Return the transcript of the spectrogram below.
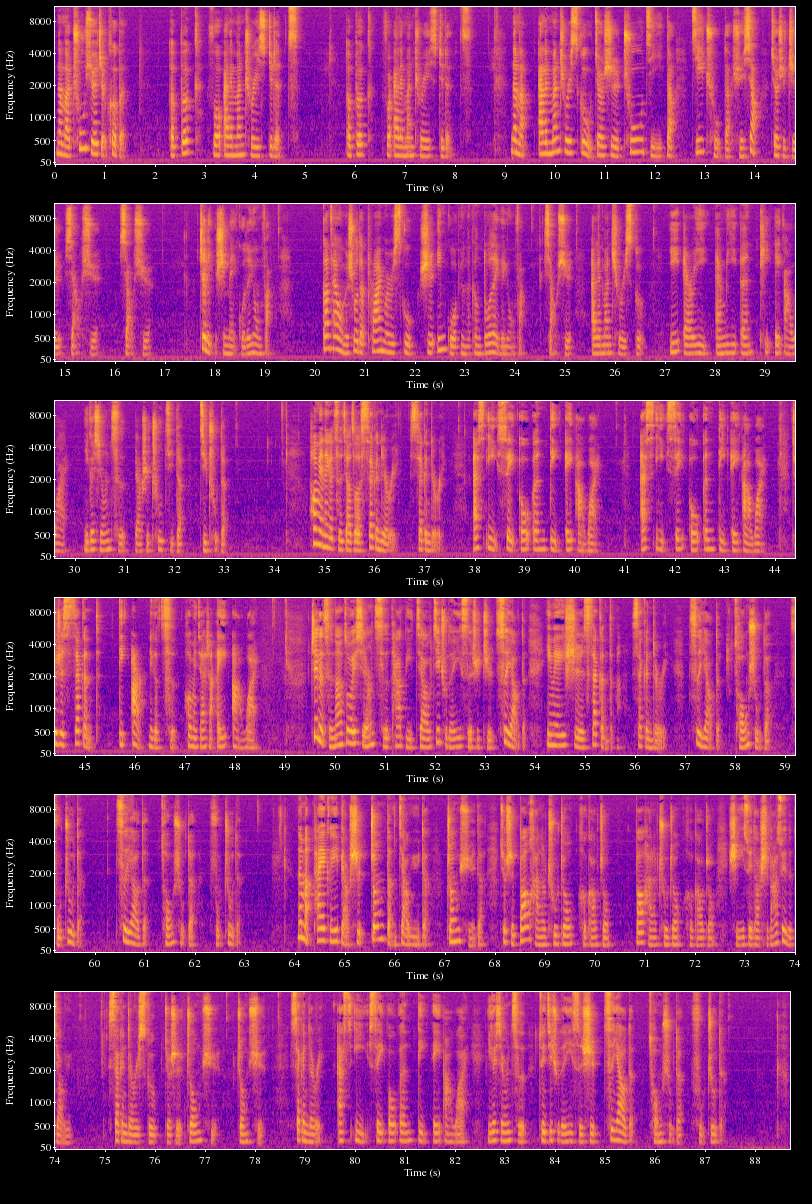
那么初学者课本，a book for elementary students. A book For elementary students. 那么 elementary school 就是初级的、基础的学校，就是指小学。小学，这里是美国的用法。刚才我们说的 primary school 是英国用的更多的一个用法，小学 elementary school，e l e m e n t a r y 一个形容词表示初级的、基础的。后面那个词叫做 secondary，secondary，s e c o n d a r y，s e c o n d a r y，就是 second 第二那个词后面加上 a r y。这个词呢，作为形容词，它比较基础的意思是指次要的，因为是 second 嘛，secondary，次要的、从属的、辅助的，次要的、从属的、辅助的。那么它也可以表示中等教育的、中学的，就是包含了初中和高中，包含了初中和高中，十一岁到十八岁的教育。Secondary school 就是中学，中学。Secondary，s e c o n d a r y，一个形容词，最基础的意思是次要的、从属的、辅助的。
